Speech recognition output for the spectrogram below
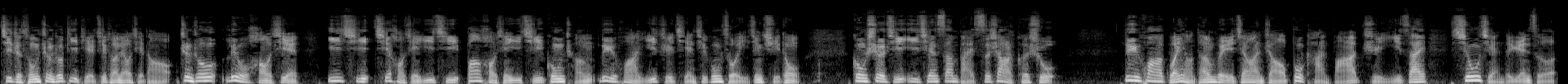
记者从郑州地铁集团了解到郑州六号线一期七号线一期八号线一期工程绿化移植前期工作已经启动共涉及一千三百四十二棵树。绿化管养单位将按照不砍伐只移栽修剪的原则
